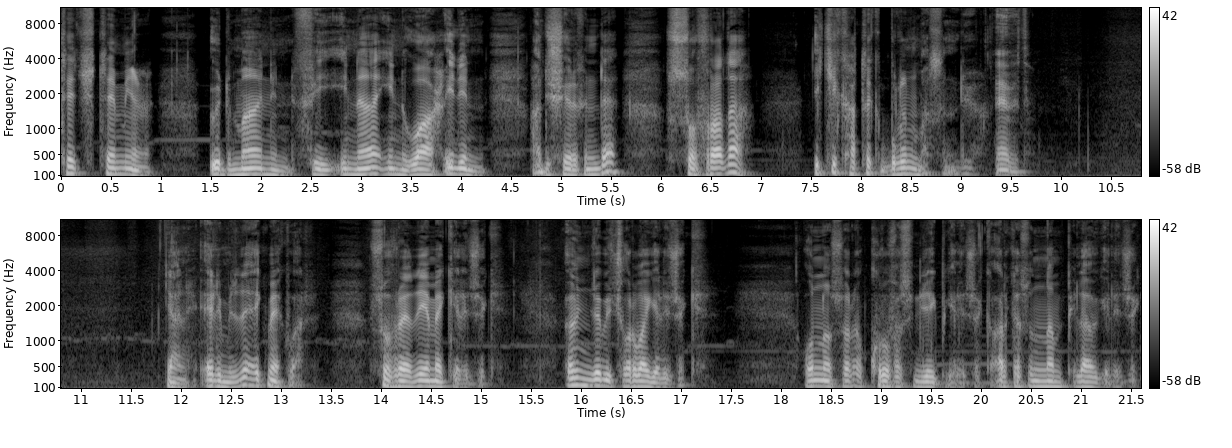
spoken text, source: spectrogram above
tectemi' üdmanin fi inain vahidin hadis-i şerifinde sofrada iki katık bulunmasın diyor. Evet. Yani elimizde ekmek var. Sofraya da yemek gelecek. Önce bir çorba gelecek. Ondan sonra kuru fasulye gelecek. Arkasından pilav gelecek.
